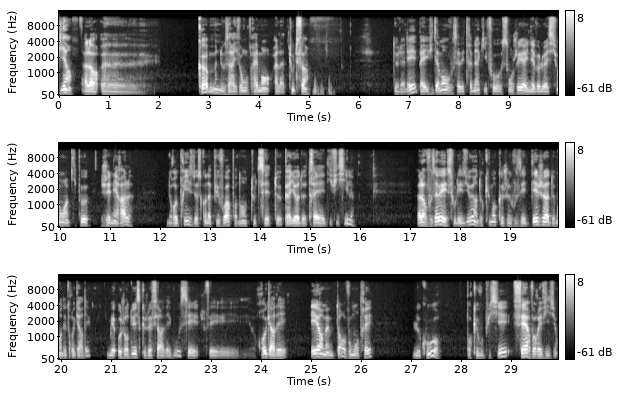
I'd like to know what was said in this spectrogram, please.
Bien, alors, euh, comme nous arrivons vraiment à la toute fin de l'année, bah, évidemment, vous savez très bien qu'il faut songer à une évaluation un petit peu générale, une reprise de ce qu'on a pu voir pendant toute cette période très difficile. Alors, vous avez sous les yeux un document que je vous ai déjà demandé de regarder, mais aujourd'hui, ce que je vais faire avec vous, c'est je vais regarder et en même temps vous montrer le cours pour que vous puissiez faire vos révisions.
